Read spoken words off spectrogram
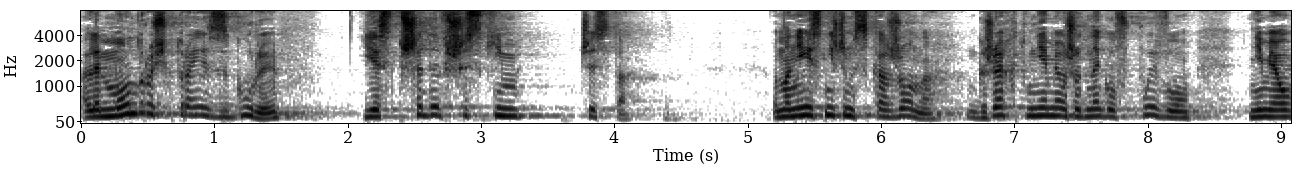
ale mądrość, która jest z góry, jest przede wszystkim czysta. Ona nie jest niczym skażona. Grzech tu nie miał żadnego wpływu, nie miał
